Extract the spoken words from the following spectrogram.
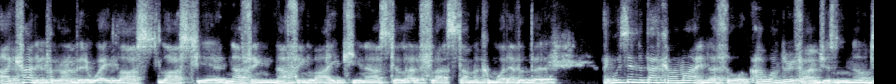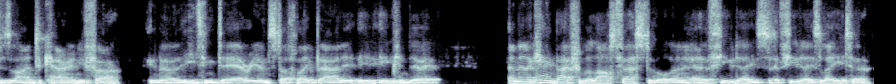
I kind of put on a bit of weight last last year. Nothing nothing like you know I still had a flat stomach and whatever, but it was in the back of my mind. I thought, I wonder if I'm just not designed to carry any fat. You know, eating dairy and stuff like that, it, it, it can do it. And then I came back from the last festival, and a few days a few days later,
